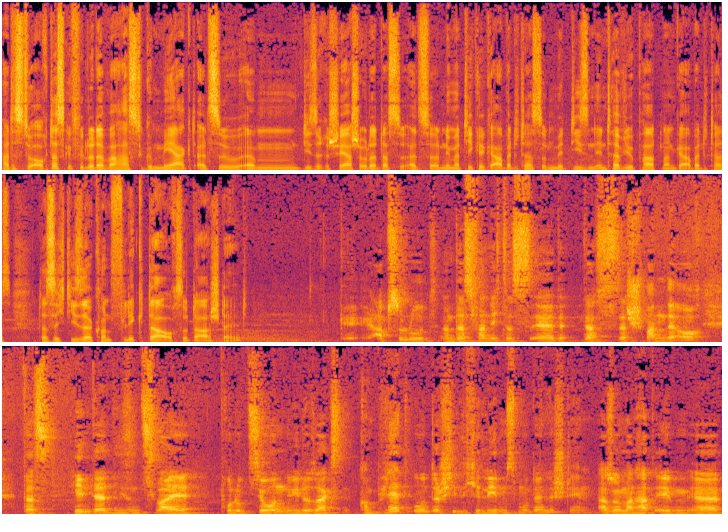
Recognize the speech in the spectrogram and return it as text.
Hattest du auch das Gefühl oder war, hast du gemerkt, als du ähm, diese Recherche oder dass, als du an dem Artikel gearbeitet hast und mit diesen Interviewpartnern gearbeitet hast, dass sich dieser Konflikt da auch so darstellt? Absolut. Und das fand ich das, äh, das, das Spannende auch, dass hinter diesen zwei Produktionen, wie du sagst, komplett unterschiedliche Lebensmodelle stehen. Also man hat eben äh,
